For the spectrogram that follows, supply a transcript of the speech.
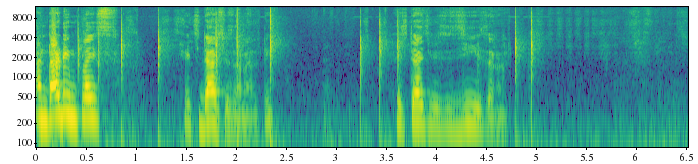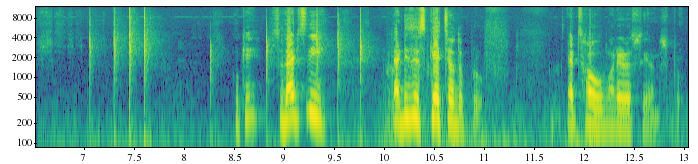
And that implies H dash is analytic. H dash which is G is analytic okay. So that is the that is a sketch of the proof. That is how Morera's theorem is proved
